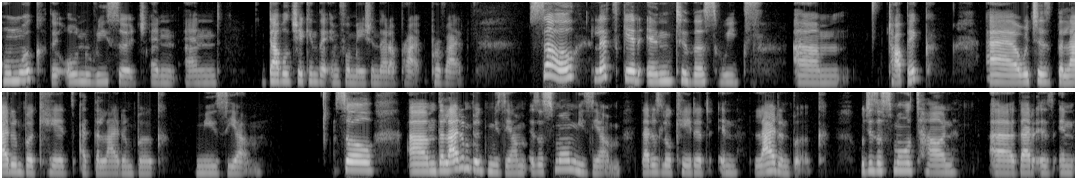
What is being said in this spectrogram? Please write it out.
homework their own research and and double checking the information that i pri- provide. So let's get into this week's um, topic, uh, which is the Lydenburg heads at the Lydenburg Museum. So, um, the Lydenburg Museum is a small museum that is located in Lydenburg, which is a small town uh, that is in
